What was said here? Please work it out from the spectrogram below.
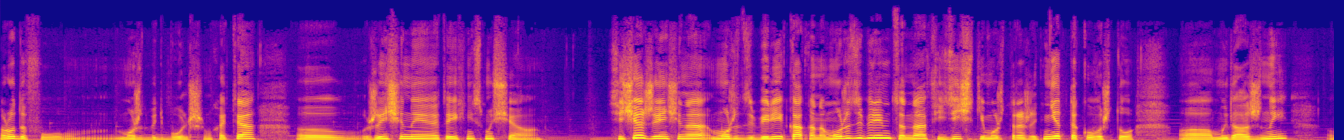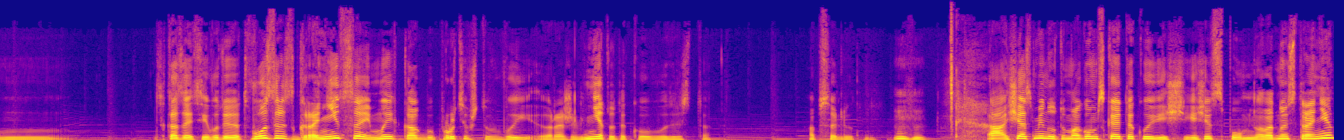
родов может быть большим. Хотя э, женщины это их не смущало. Сейчас женщина может забеременеть, как она может забеременеть, она физически может рожать. Нет такого, что э, мы должны м, сказать, и вот этот возраст, граница, и мы как бы против, чтобы вы рожали. Нету такого возраста. Абсолютно. Мгм. А, сейчас минуту, могу вам сказать такую вещь. Я сейчас вспомнила. В одной стране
